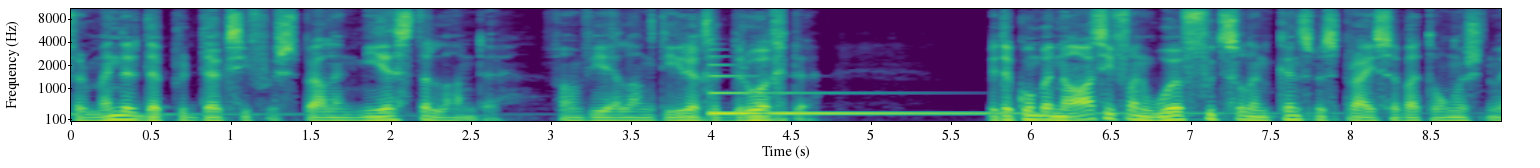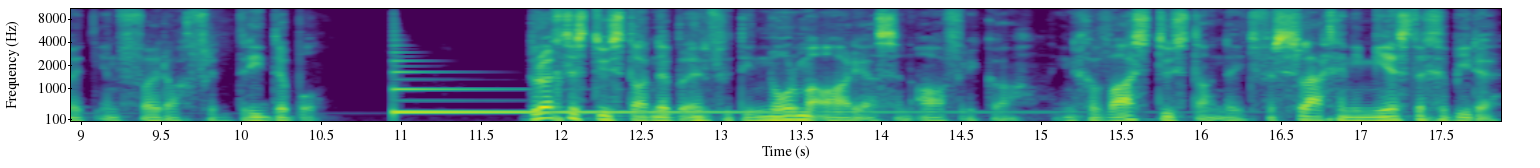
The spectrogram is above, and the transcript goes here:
verminderde produksie voorspel in meeste lande vanweë langdurige droogte. Met 'n kombinasie van hoë voedsel- en kunsmispryse wat hongersnood eenvoudig verdriedubbel. Droogtestoestande beïnvloed enorme areas in Afrika en gewastoestande het versleg in die meeste gebiede.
